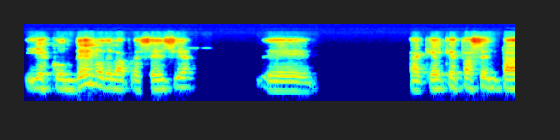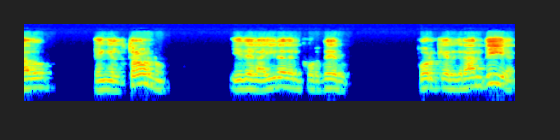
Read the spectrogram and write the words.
y escondernos de la presencia de aquel que está sentado en el trono y de la ira del cordero. porque el gran día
